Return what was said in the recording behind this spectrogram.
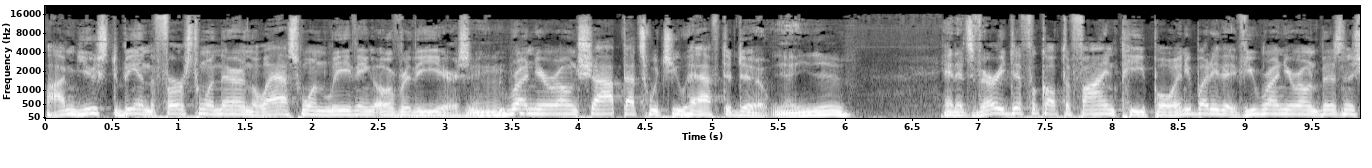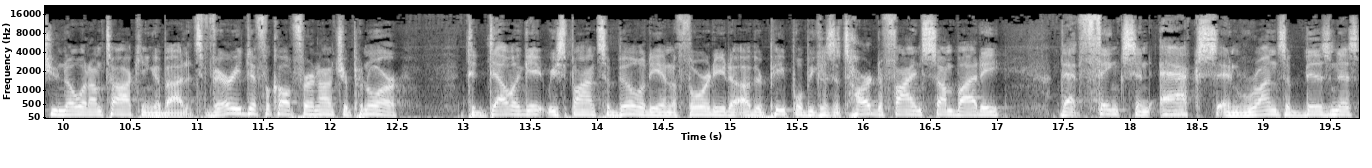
I'm used to being the first one there and the last one leaving over the years. Mm-hmm. You run your own shop, that's what you have to do. Yeah, you do. And it's very difficult to find people. Anybody that, if you run your own business, you know what I'm talking about. It's very difficult for an entrepreneur to delegate responsibility and authority to other people because it's hard to find somebody that thinks and acts and runs a business,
